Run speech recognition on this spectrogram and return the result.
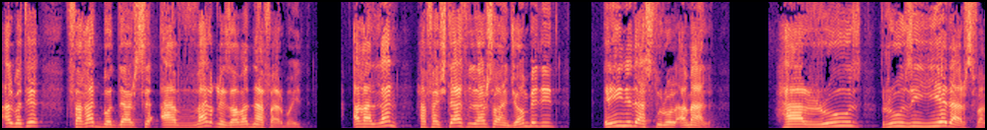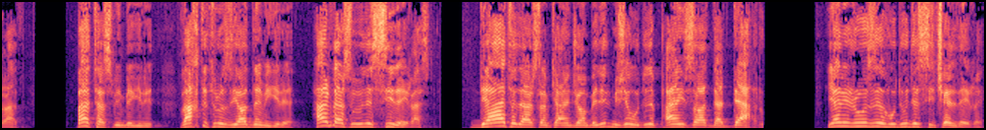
البته فقط با درس اول قضاوت نفرمایید. اقلا 7 تا درس رو انجام بدید. عین دستورالعمل. هر روز روزی یه درس فقط. بعد تصمیم بگیرید. وقتتون رو زیاد نمی‌گیره. هر درس حدود سی دقیقه است. ده تا درس هم که انجام بدید میشه حدود پنج ساعت در ده روز. یعنی روز حدود سی چل دقیقه.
